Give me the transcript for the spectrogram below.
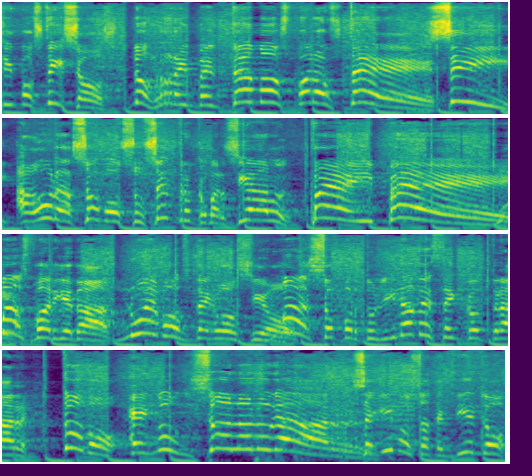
Y Postizos nos reinventamos para usted. Sí, ahora somos su centro comercial P&P. Más variedad, nuevos negocios, más oportunidades de encontrar todo en un solo lugar. Seguimos atendiendo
